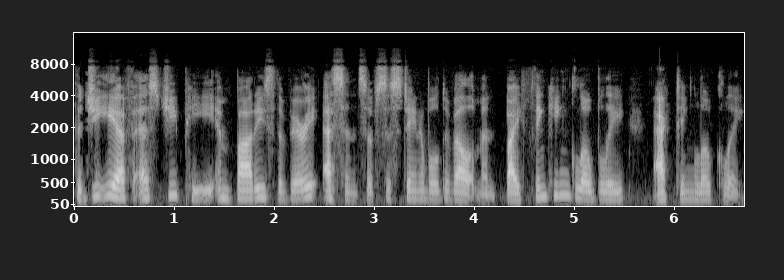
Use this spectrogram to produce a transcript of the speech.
the GEF SGP embodies the very essence of sustainable development by thinking globally, acting locally.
